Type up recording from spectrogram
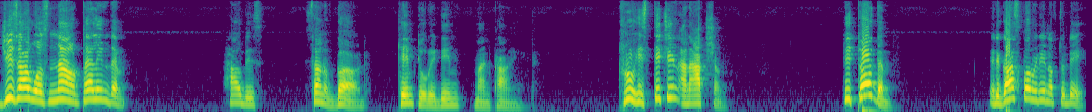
Jesus was now telling them how this Son of God came to redeem mankind. Through his teaching and action, he told them in the gospel reading of today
